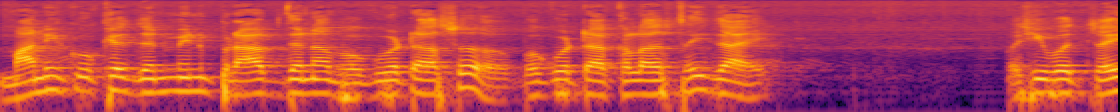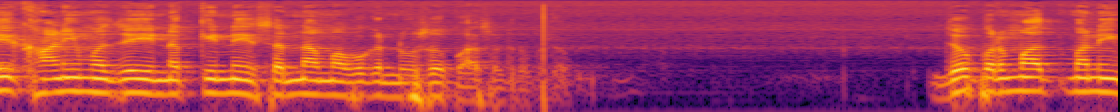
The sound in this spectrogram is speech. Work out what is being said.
માની કુખે જન્મીને પ્રાપ્તના ભોગવટા સ, ભોગવટા ખલાસ થઈ જાય. પછી વચ્ચે ખાણીમાં જઈ નક્કી નહીં, સરનામા વગરનું સ પાછળ તો બધું જો પરમાત્માની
